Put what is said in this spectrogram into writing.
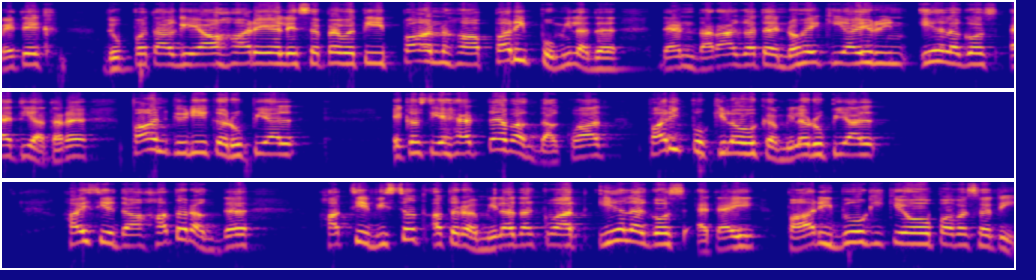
මෙතෙක් දුප්පතාගේ ආහාරය ලෙස පැවති පාන් හා පරිප්පු මිලද දැන් දරාගත නොහැකි අයුරින් ඉහළ ගොස් ඇති අතර පාන් කිඩියක රුපියල් එකසිය හැත්තෑවක් දක්වාත් පරිප්පු කිලෝවක මිල රුපියල් හයිසියදා හතරක්ද හත්සිය විස්සත් අතර මිලදක්වාත් ඉහළ ගොස් ඇතැයි පාරිභෝගිකයෝ පවසති.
